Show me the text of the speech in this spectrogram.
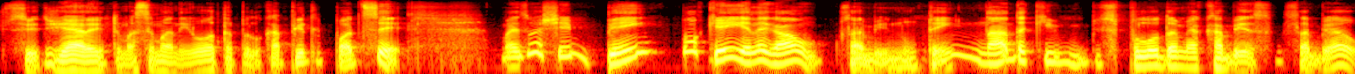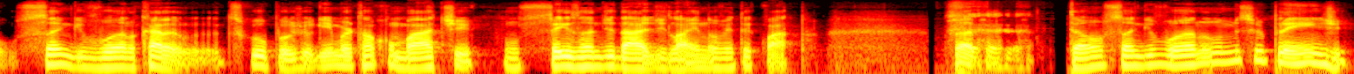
se gera entre uma semana e outra pelo capítulo, pode ser. Mas eu achei bem ok, é legal, sabe? Não tem nada que exploda a minha cabeça, sabe? É o sangue voando. Cara, desculpa, eu joguei Mortal Kombat com 6 anos de idade lá em 94, sabe? Então, sangue voando não me surpreende.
